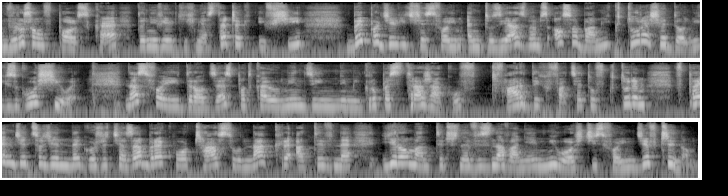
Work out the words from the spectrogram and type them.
Wyruszą w Polskę do niewielkich miasteczek i wsi, by podzielić się swoim entuzjazmem z osobami, które się do nich zgłosiły. Na swojej drodze spotkają m.in. grupę strażaków, twardych facetów, którym w pędzie codziennego życia zabrakło czasu na kreatywne i romantyczne wyznawanie miłości swoim dziewczynom.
